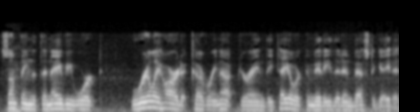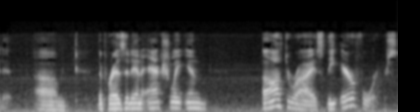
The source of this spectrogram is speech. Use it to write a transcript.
Something that the Navy worked really hard at covering up during the Taylor Committee that investigated it. Um, the president actually in, authorized the Air Force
